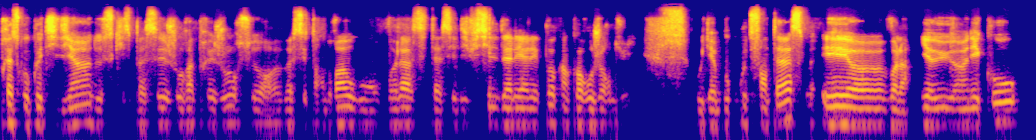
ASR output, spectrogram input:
presque au quotidien de ce qui se passait jour après jour sur euh, bah, cet endroit où voilà, c'était assez difficile d'aller à l'époque, encore aujourd'hui, où il y a beaucoup de fantasmes. Et euh, voilà, il y a eu un écho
